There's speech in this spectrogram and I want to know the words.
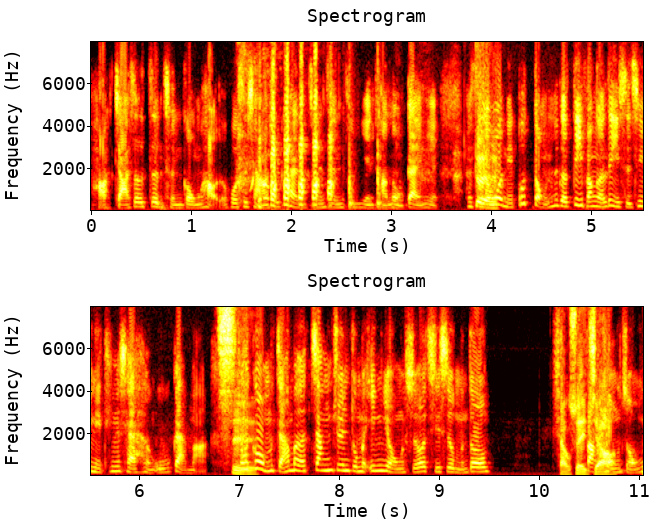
好，假设郑成功好了，或是想要去看真正纪念堂那种概念。可是如果你不懂那个地方的历史，其实你听起来很无感嘛。是。他跟我们讲他们的将军多么英勇的时候，其实我们都想睡觉。中。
